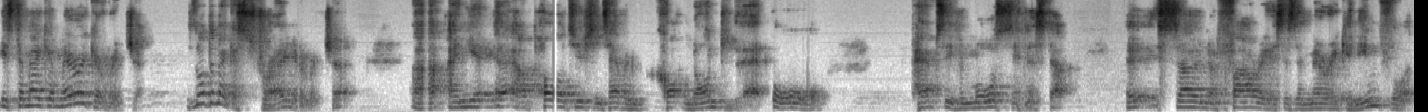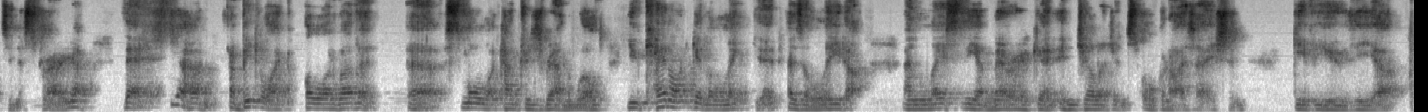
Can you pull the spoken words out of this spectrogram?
is to make America richer. It's not to make Australia richer. Uh, and yet uh, our politicians haven't cottoned on to that, or perhaps even more sinister, uh, so nefarious is American influence in Australia that um, a bit like a lot of other uh, smaller countries around the world, you cannot get elected as a leader unless the American intelligence organization give you the uh,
